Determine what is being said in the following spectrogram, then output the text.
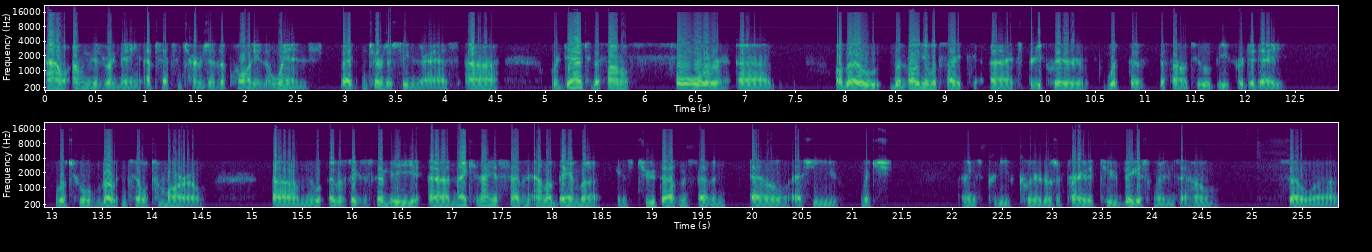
I don't, I don't think there's really been any upsets in terms of the quality of the wins, but in terms of seeding, there has. Uh, we're down to the final four. Uh, although the voting looks like uh, it's pretty clear what the the final two will be for today, which we'll vote until tomorrow. Um, it, it looks like it's going to be uh, 1997 Alabama against 2007 LSU, which I think is pretty clear. Those are probably the two biggest wins at home. So uh,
